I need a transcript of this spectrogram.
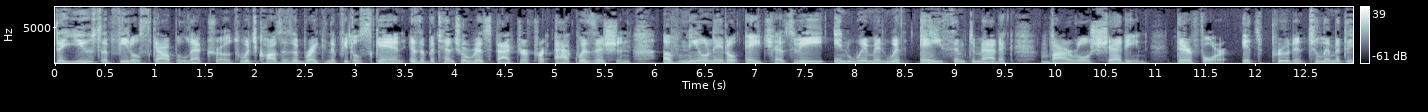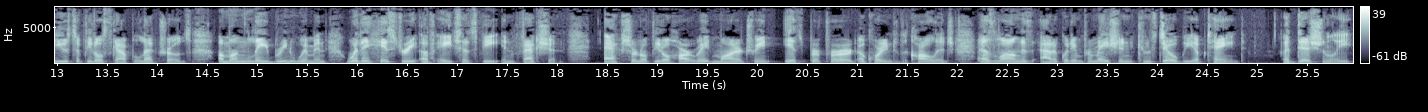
The use of fetal scalp electrodes, which causes a break in the fetal skin, is a potential risk factor for acquisition of neonatal HSV in women with asymptomatic viral shedding. Therefore, it's prudent to limit the use of fetal scalp electrodes among laboring women with a history of HSV infection. External fetal heart rate monitoring is preferred according to the college as long as adequate information can still be obtained. Additionally,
